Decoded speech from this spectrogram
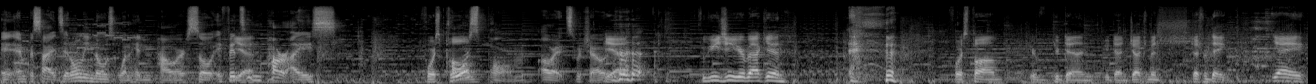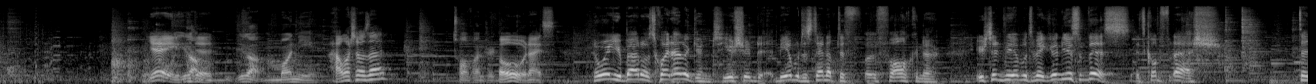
And, and besides, it only knows one hidden power. So if it's Yeah. hidden power ice, force palm. force palm. All right, switch out. Yeah. Fugiji, you're back in. force palm. You're you're done. You're done. Judgment. Judgment day. Yay. Yay. you you got did. you got money. How much was that? Twelve hundred. Oh, nice. The way your battle is quite elegant. You should be able to stand up to F- uh, Falconer. You should be able to make good use of this. It's called Flash. Da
